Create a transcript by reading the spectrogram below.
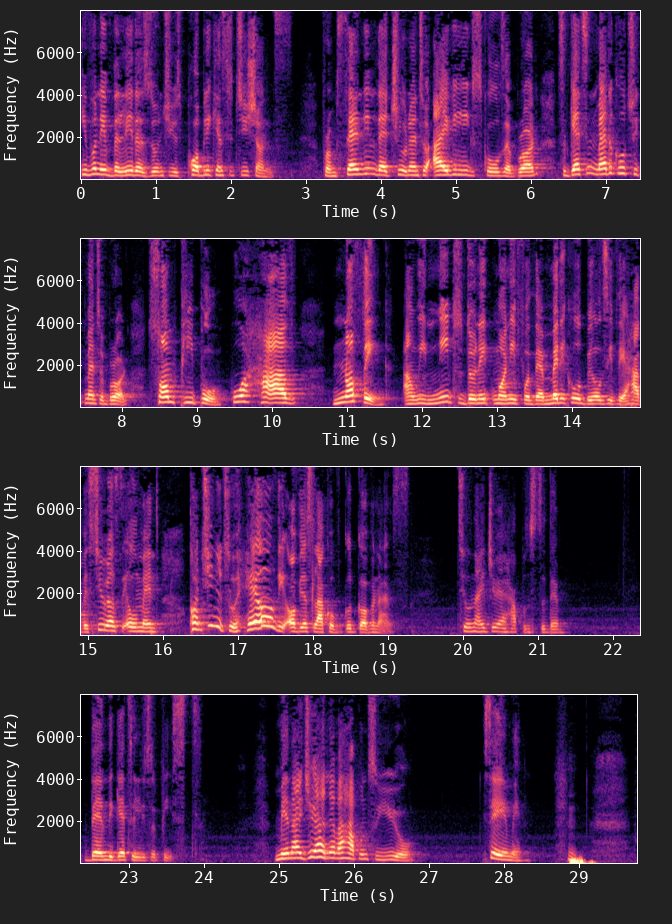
Even if the leaders don't use public institutions, from sending their children to Ivy League schools abroad to getting medical treatment abroad, some people who have nothing and we need to donate money for their medical bills if they have a serious ailment continue to hail the obvious lack of good governance till Nigeria happens to them then they get a little pissed. May Nigeria never happen to you. Say amen.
